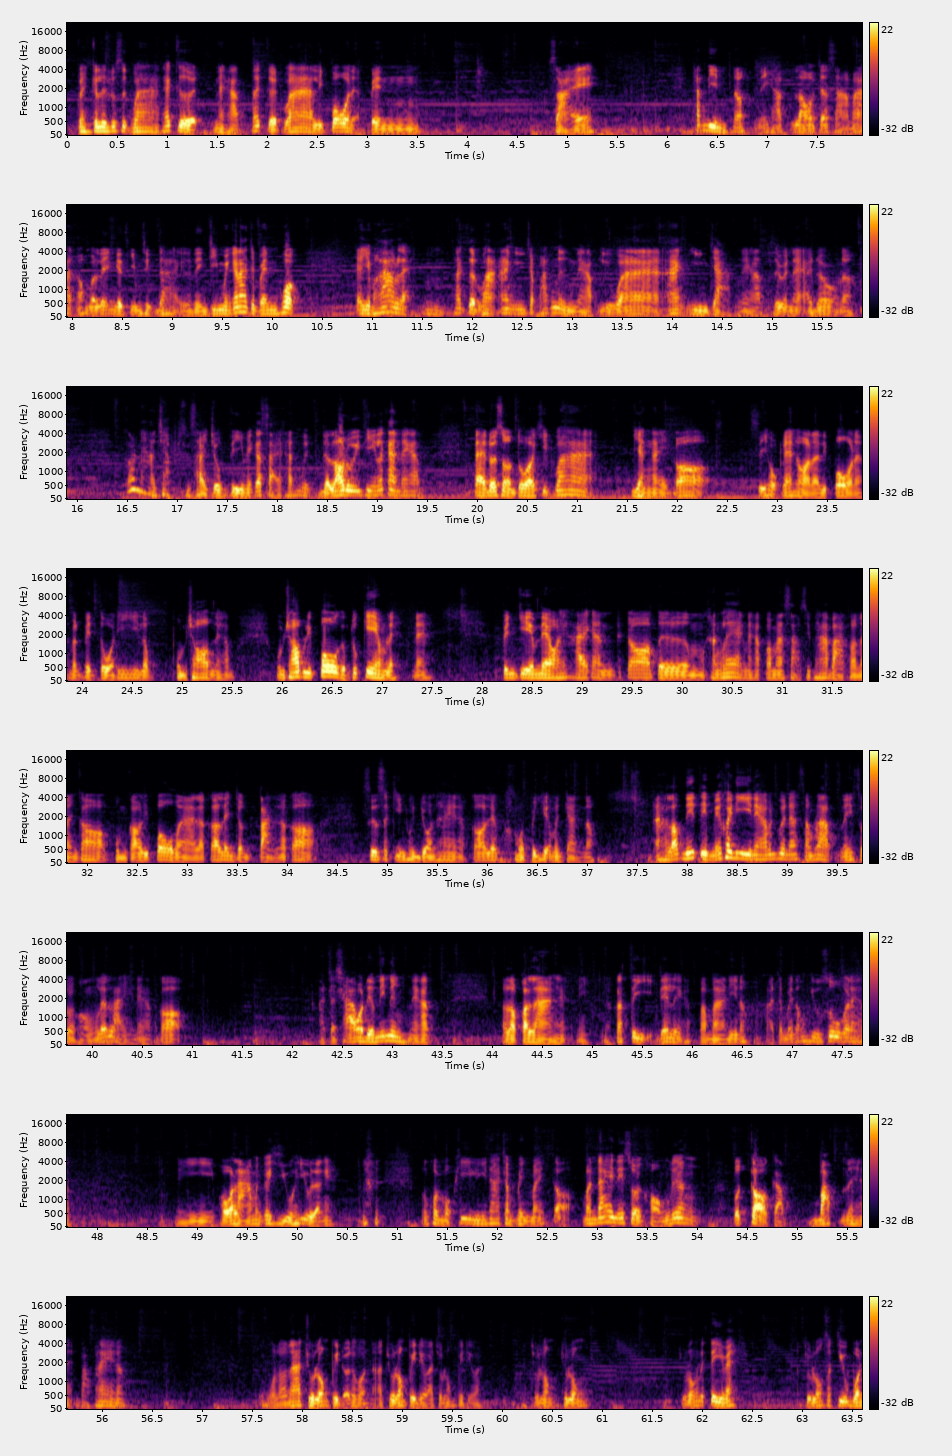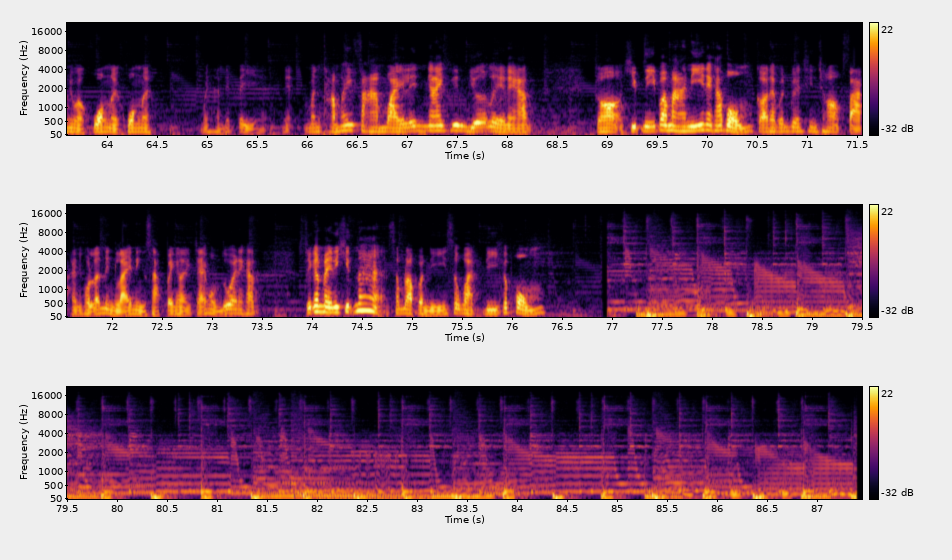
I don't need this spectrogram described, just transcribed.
เป็นก็เลยรู้สึกว่าถ้าเกิดนะครับ ถ้าเกิดว่าลิโป้เนี่ยเป็นสายทัดดินเนาะนะครับ เราจะสามารถเอามาเล่นกับทีมสิกได้เออจริงๆ มันก็น่าจะเป็นพวกกายภาพแหละ ถ้าเกิดว่าอ้างอิงจากภาคหนึ่งนะครับ หรือว่าอ้างอิงจากนะครับเซเว่นไนไอดอลเนาะ ก็น่าจะเป็นสายโจมตีไม่ก็สายท่านมืด เดี๋ยวรอดูอีกทีแล้วกันนะครับ แต่โดยส่วนตัวคิดว่ายังไงก็ C6 แน่นอนนะริปโป้นะมันเป็นตัวที่เราผมชอบนะครับ ผมชอบริปโป้กับทุกเกมเลยนะ เป็นเกมแนวคล้ายๆกันก็เติมครั้งแรกนะครับประมาณ 35 บาทตอนนั้นก็ผมก็ริปโป้มาแล้วก็เล่นจนตัน แล้วก็ซื้อสกินหุ่นยนต์ให้นะก็เรียกหมดไปเยอะเหมือนกันเนาะอะรอบนี้ติดไม่ค่อยดีนะครับเพื่อนๆนะสำหรับในส่วนของเลือดไหลนะครับก็ อาจจะช้ากว่าเดิมนิดนึงนะครับแล้วเราก็ล้างฮะนี่แล้วก็ตีอีกได้เลยครับประมาณนี้เนาะอาจจะไม่ต้องฮิวสู้ก็ได้ครับนี่เพราะว่าล้างมันก็ฮิวให้อยู่แล้วไง บางคนบอกพี่ลีน่าจำเป็นไหมก็มันได้ในส่วนของเรื่องลดเกาะกับบัฟนะฮะบัฟให้เนาะโอ้โหเราหน้าจูล่งปิดด้วยทุกคนเอาจูล่งปิดดีกว่าจูล่งปิดดีกว่าจูล่งจูล่งจูล่งได้ตีไหมจูล่งสกิลบนดีกว่าควงหน่อยควงหน่อยไม่ทันได้ตีเนี่ยมันทำให้ฟาร์มไวเล่นง่ายขึ้นเยอะเลยนะครับก็คลิปนี้ประมาณนี้นะครับผมก็ถ้าเพื่อนๆชื่นชอบฝากกันคนละหนึ่งไลค์หนึ่งซับเป็นกำลังใจผมด้วยนะครับเจอกันใหม่ในคลิปหน้าสำหรับวันนี้สวัสดีครับผม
